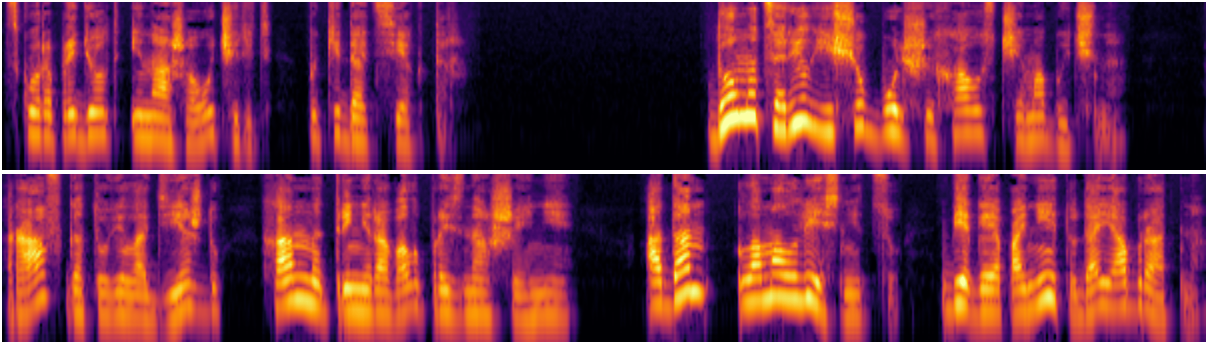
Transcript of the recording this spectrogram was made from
Скоро придет и наша очередь покидать сектор. Дома царил еще больший хаос, чем обычно. Раф готовил одежду, Ханна тренировала произношение, а Дан ломал лестницу, бегая по ней туда и обратно.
